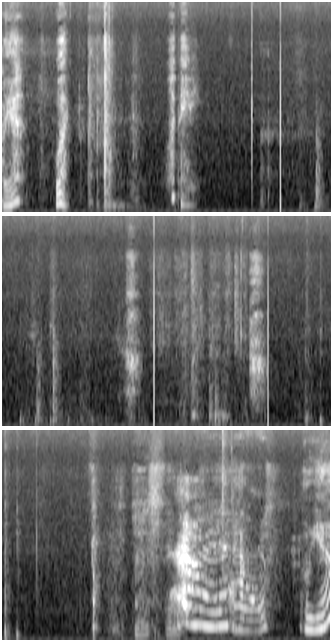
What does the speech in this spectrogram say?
Oh yeah? What? What, baby? Oh yeah?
